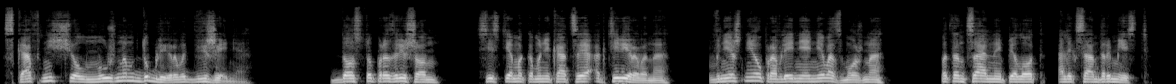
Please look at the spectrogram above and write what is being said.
Скаф не счел нужным дублировать движение. Доступ разрешен. Система коммуникации активирована. Внешнее управление невозможно. Потенциальный пилот Александр Месть.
